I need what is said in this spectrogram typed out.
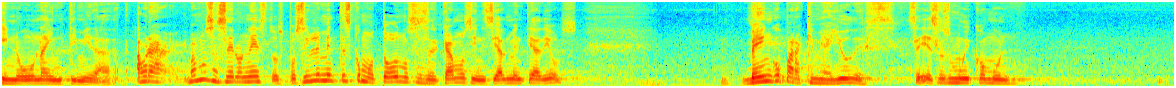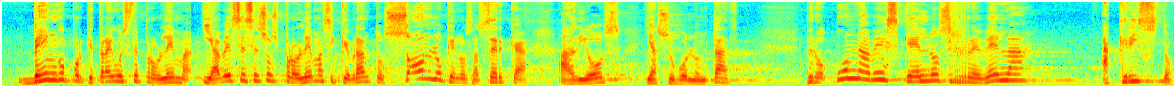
y no una intimidad. Ahora, vamos a ser honestos, posiblemente es como todos nos acercamos inicialmente a Dios vengo para que me ayudes. Sí, eso es muy común. Vengo porque traigo este problema y a veces esos problemas y quebrantos son lo que nos acerca a Dios y a su voluntad. Pero una vez que Él nos revela a Cristo,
